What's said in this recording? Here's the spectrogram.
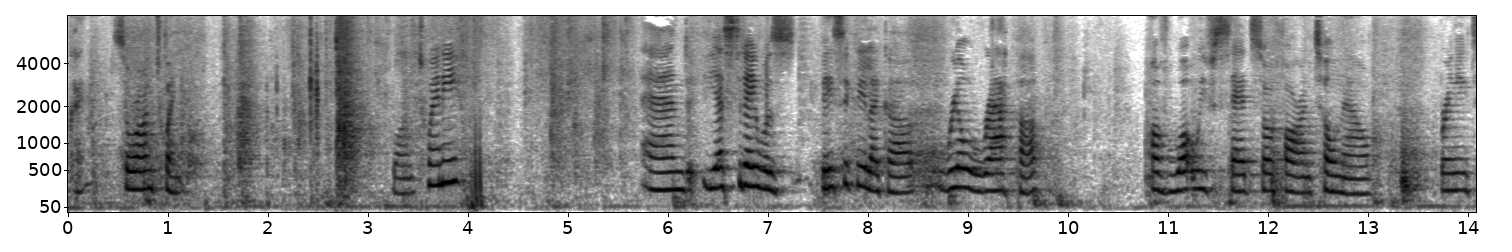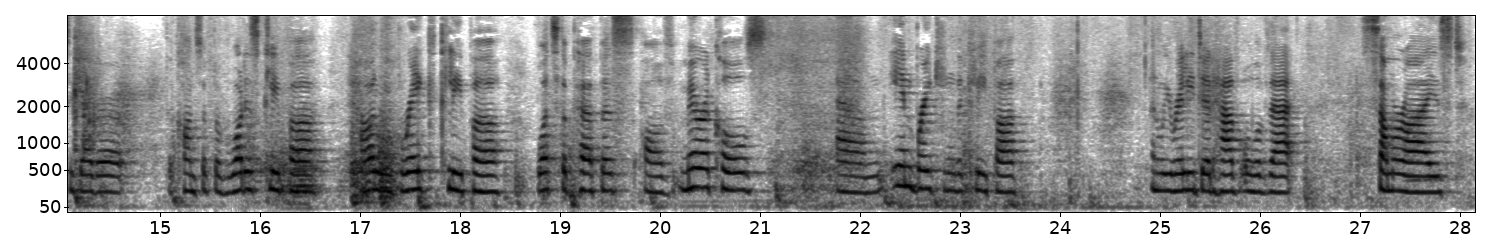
Okay, so we're on 20. We're on 20. And yesterday was basically like a real wrap up of what we've said so far until now, bringing together the concept of what is klipa, how do we break klipa, what's the purpose of miracles um, in breaking the klipa. And we really did have all of that summarized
